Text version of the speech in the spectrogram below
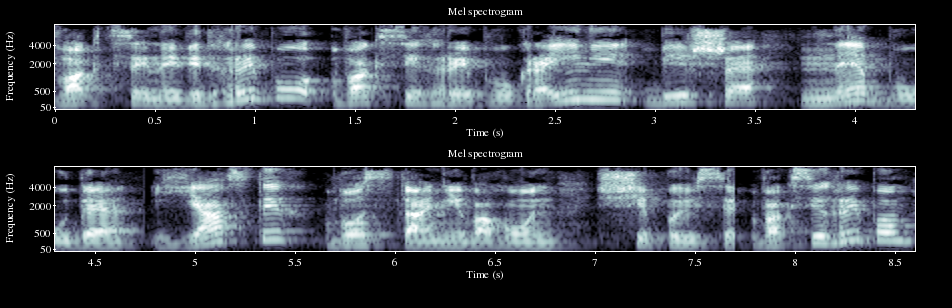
Вакцини від грипу Ваксігрип в Україні більше не буде. Я встиг в останній вагон. Щепився ваксігрипом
